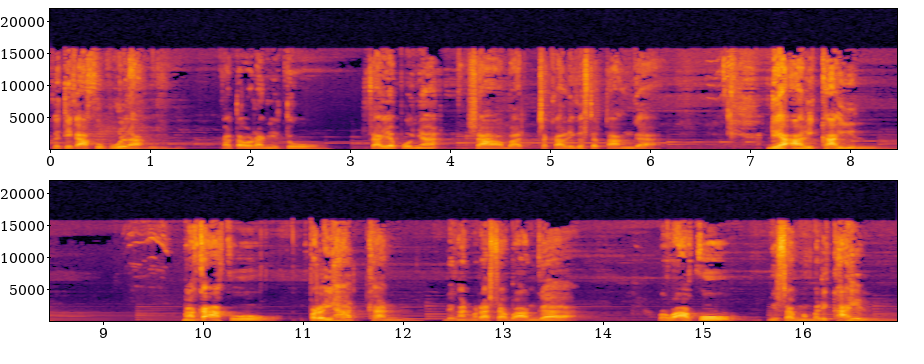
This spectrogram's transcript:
ketika aku pulang, Kata orang itu, saya punya sahabat sekaligus tetangga. Dia ahli kain. Maka aku perlihatkan dengan merasa bangga bahwa aku bisa membeli kain.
